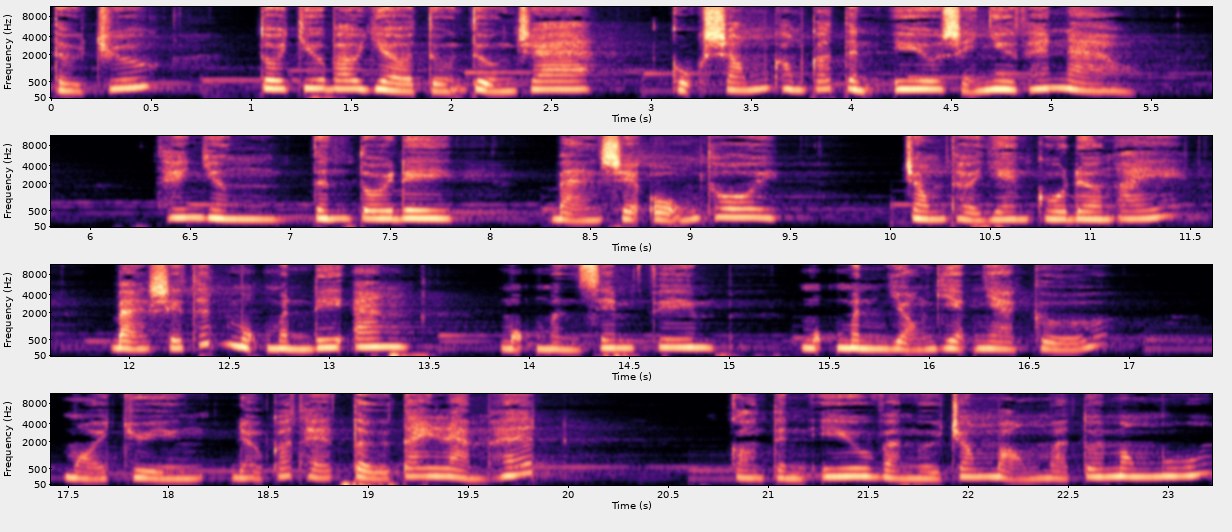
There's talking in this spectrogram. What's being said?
Từ trước, tôi chưa bao giờ tưởng tượng ra cuộc sống không có tình yêu sẽ như thế nào. Thế nhưng, tin tôi đi, bạn sẽ ổn thôi. Trong thời gian cô đơn ấy, bạn sẽ thích một mình đi ăn, một mình xem phim, một mình dọn dẹp nhà cửa. Mọi chuyện đều có thể tự tay làm hết. Còn tình yêu và người trong mộng mà tôi mong muốn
